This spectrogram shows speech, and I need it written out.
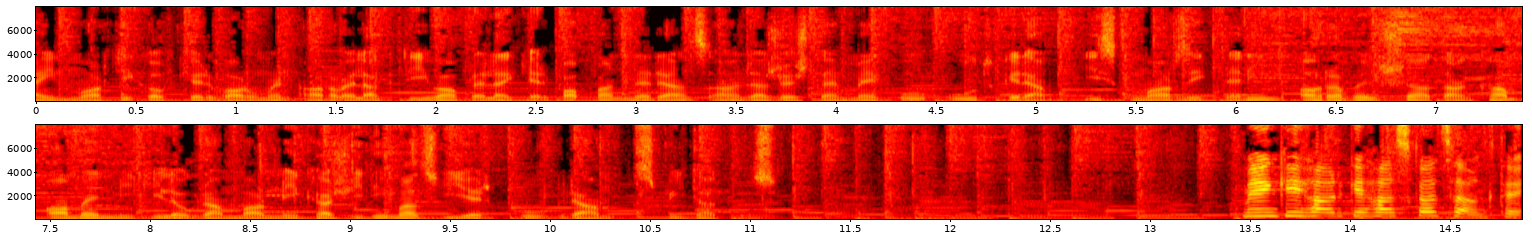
Այն մարդիկ, ովքեր վարում են առավելակտիվ ապրելակերպապան, նրանց անհրաժեշտ է 1.8 գրամ, իսկ մարզիկներին առավել շատ անգամ ամեն մի կիլոգրամ մարմնի քաշի դիմաց 2 գրամ սպիտակուց։ Մենք իհարկե հասկացանք, թե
